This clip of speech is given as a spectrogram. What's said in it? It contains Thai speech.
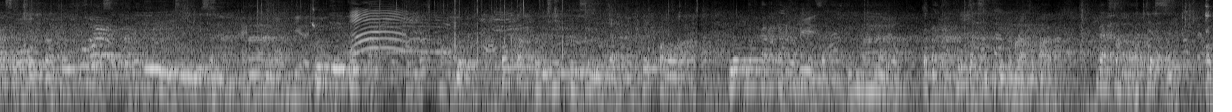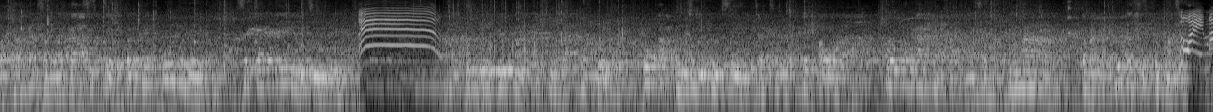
296ประเภทคู่เซนเตอร์ดีบีจีสนาม5คุณดีคุณปัดคุณรักทองหยกพบกับคุณชิคคุณซีจากประเทศปาวาลงทำการแข่งขันในสนามที่5กรรมการผู้ตัดสินคุณมาครับแมตช์270ขอไปครับแมตช์297ประเภทคู่มือเซนเตอร์ดีบี จีคุณดีดูหมายทีมบ้านทองหยกพบกับคุณชีคุณซีจากทีมประเทศปาวาลงทำการแข่งขันในสนามที่ 5 กรรมการผู้ตัดสินคุณหมาย สวยมาก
